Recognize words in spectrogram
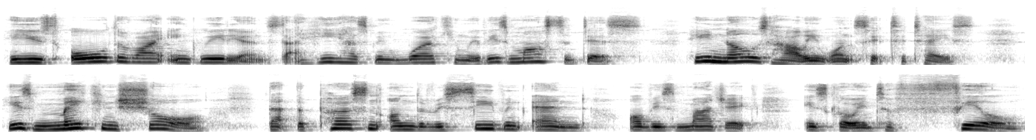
He used all the right ingredients that he has been working with. He's mastered this. He knows how he wants it to taste. He's making sure that the person on the receiving end of his magic is going to feel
